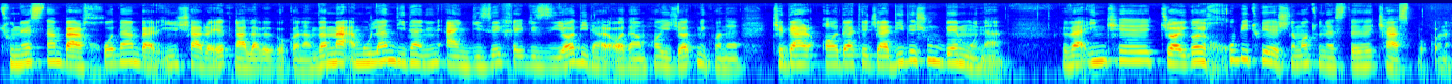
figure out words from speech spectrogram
تونستم بر خودم بر این شرایط غلبه بکنم و معمولا دیدن این انگیزه خیلی زیادی در آدم ها ایجاد می‌کنه که در عادت جدیدشون بمونن و اینکه جایگاه خوبی توی اجتماع تونسته کسب بکنه.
